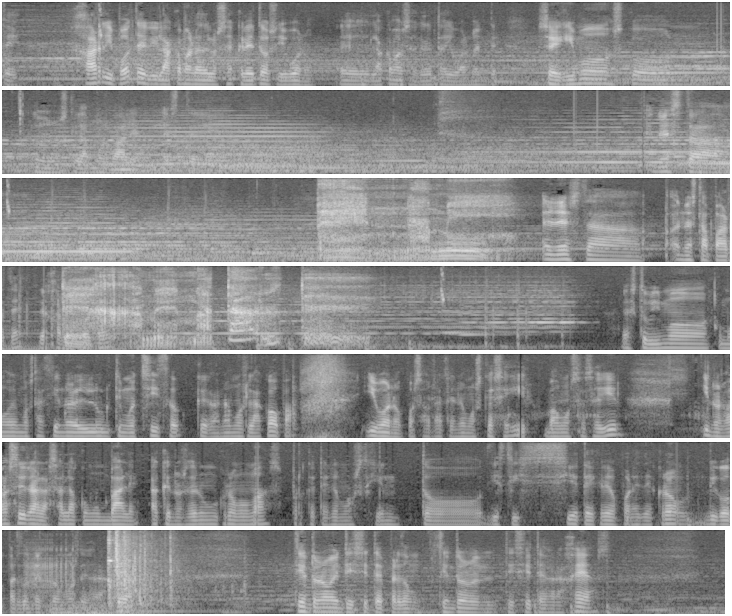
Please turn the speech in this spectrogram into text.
este Harry Potter y la Cámara de los Secretos y bueno, eh, la Cámara Secreta igualmente. Seguimos con... Nos quedamos, vale, este... En esta... Ven a mí. En esta... En esta parte de Harry Potter. Déjame matarte. Estuvimos, como vemos, haciendo el último hechizo, que ganamos la copa. Y bueno, pues ahora tenemos que seguir. Vamos a seguir. Y nos va a ir a la sala común, vale, a que nos den un cromo más, porque tenemos 117, creo, por ahí de cromo. Digo, perdón, de cromos de grajeas. 197, perdón, 197 grajeas.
